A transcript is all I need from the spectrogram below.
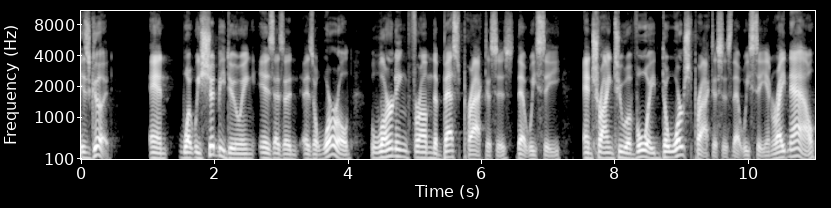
is good. And what we should be doing is, as a, as a world, learning from the best practices that we see and trying to avoid the worst practices that we see. And right now,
